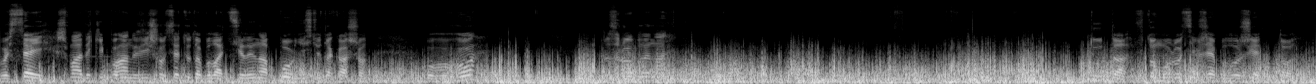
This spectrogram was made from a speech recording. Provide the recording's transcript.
Ось цей шмат, який погано зійшов, це тут була цілина повністю така, що ого-го розроблена. Тут в тому році вже було жито,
